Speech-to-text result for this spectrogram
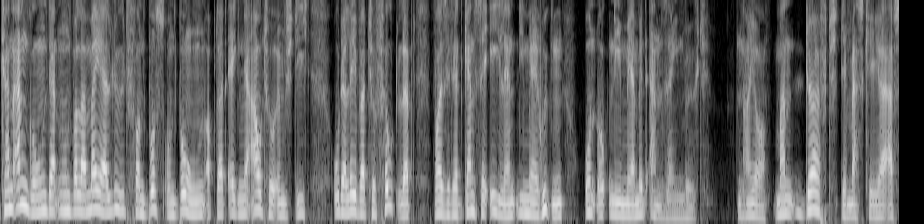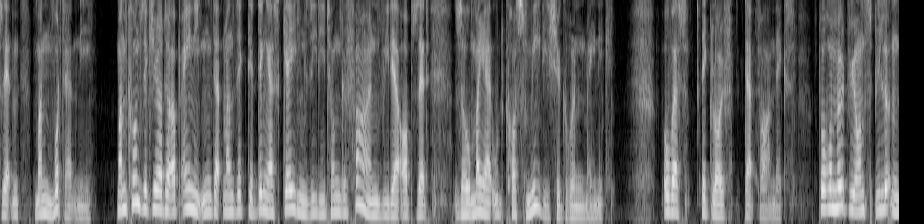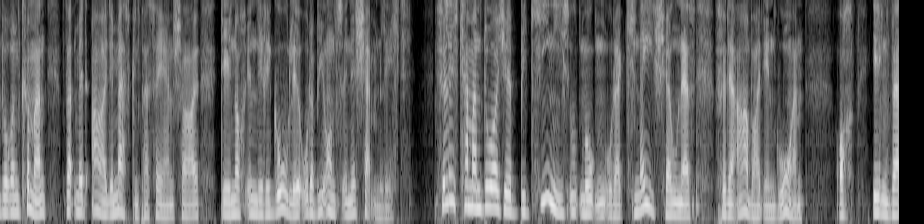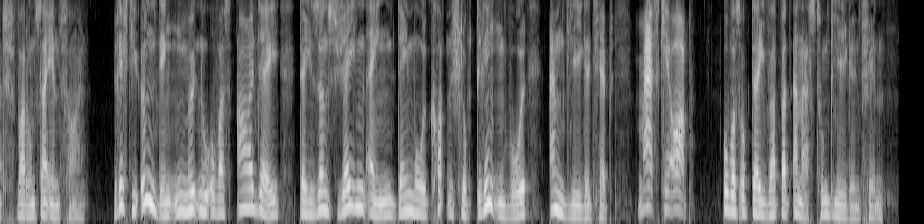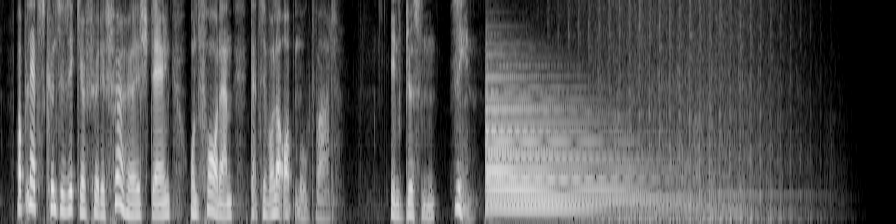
Kann angehen, dat nun woller mehr Lüd von Bus und Bahn ob dat eigene Auto umstiegt oder lieber zu Fout löbt, weil sie dat ganze Elend nie mehr rücken und auch nie mehr mit ansehen möcht. Naja, man dürft de Maske ja absetzen, man muttert nie. Man kann sich ja da einigen, dat man sich de Dingers gegen sie die ton Gefahren wieder abset, so mehr ut kosmetische Gründe, mein ich. O was, ich läuf, dat war nix. Darum mögt wir uns Piloten darum kümmern, wat mit all de Masken passieren schal, de noch in de Regole oder bei uns in de Schappen liegt. Vielleicht kann man durch Bikinis utmoken oder Kneischauners für de Arbeit in Goan. Och, irgendwet war uns da infallen. Richtig umdenken möt nu o was all day, der sonst jeden ein, dem mal Kottenschluck trinken wohl, angnegelt hebt. Maske ab! O was ook dei wat wat anders zum Gnegeln fin. Ob letzt könnt sie sich ja für de Verhöll stellen und fordern, dat sie wolle obmugt ward. In Düssen sehen.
